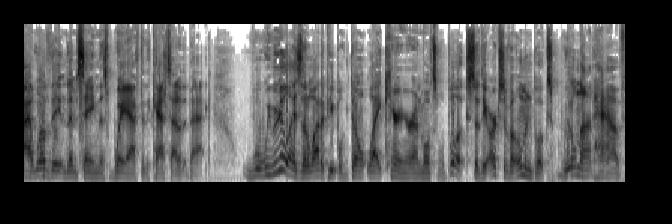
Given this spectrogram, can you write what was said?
I love they, them saying this way after the cat's out of the bag. Well, we realize that a lot of people don't like carrying around multiple books, so the Arks of Omen books will not have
